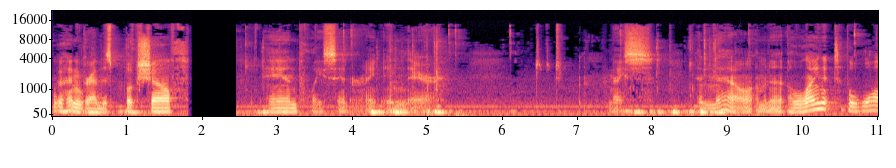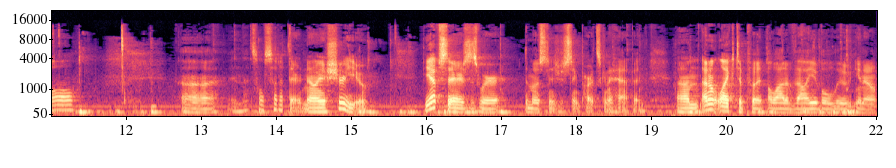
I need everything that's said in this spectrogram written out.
We'll go ahead and grab this bookshelf and place it right in there. Nice. And now I'm going to align it to the wall uh, and that's all set up there. Now I assure you, the upstairs is where the most interesting part's going to happen. Um, I don't like to put a lot of valuable loot, you know,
